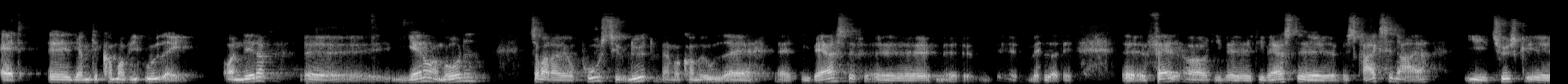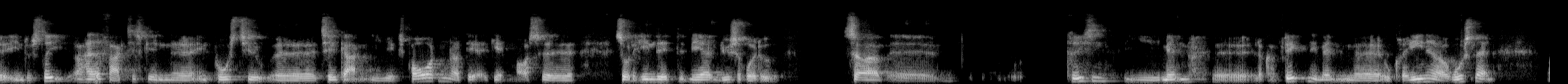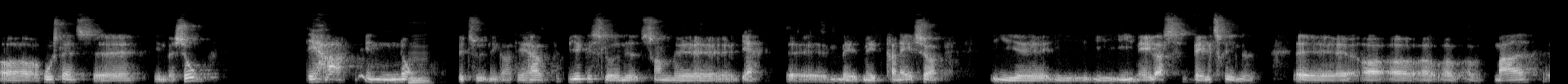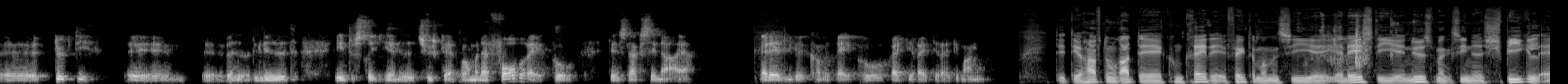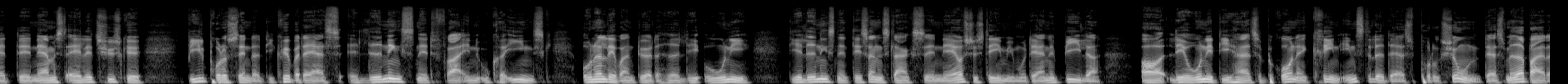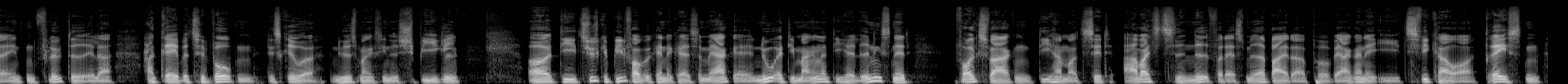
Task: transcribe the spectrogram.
at øh, jamen, det kommer vi ud af. Og netop øh, i januar måned, så var der jo positivt nyt. Man var kommet ud af, af de værste øh, øh hvad hedder det, øh, fald og de, øh, de værste øh, skrækscenarier i tysk øh, industri og havde faktisk en, øh, en positiv øh, tilgang i eksporten og derigennem også øh, så det hele lidt mere lyserødt ud. Så øh, krisen imellem, øh, eller konflikten imellem øh, Ukraine og Rusland og Ruslands øh, invasion, det har enorm mm. betydning, og det har virkelig slået ned som øh, ja, øh, med, med et granatchok i, øh, i, i, i en ellers veltrimmet øh, og, og, og, og meget øh, dygtig Øh, øh, hvad hedder det, ledet industri hernede i Tyskland, hvor man er forberedt på den slags scenarier, er det alligevel kommet bag på rigtig, rigtig, rigtig mange. Det, det har haft nogle ret øh, konkrete effekter, må man sige. Øh, jeg læste i øh, nyhedsmagasinet Spiegel, at øh, nærmest alle tyske bilproducenter, de køber deres øh, ledningsnet fra en ukrainsk underleverandør, der hedder Leoni. De her ledningsnet, det er sådan en slags øh, nervesystem i moderne biler, og Leone, de har altså på grund af krigen indstillet deres produktion. Deres medarbejdere er enten flygtet eller har grebet til våben, det skriver nyhedsmagasinet Spiegel. Og de tyske bilfabrikanter kan altså mærke nu, at de mangler de her ledningsnet. Volkswagen, de har måttet sætte arbejdstiden ned for deres medarbejdere på værkerne i Zwickau og Dresden.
